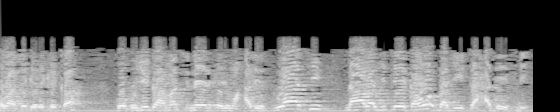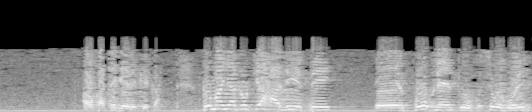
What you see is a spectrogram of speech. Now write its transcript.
oba ntegerekeka? Kwekugigamba nti eri mu hadithi lwaki n'abagiteekawo bagiyita hadithi awo kategerekeka. Tumanya tutya hadithi enfu n'entuufu si bwe guli?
